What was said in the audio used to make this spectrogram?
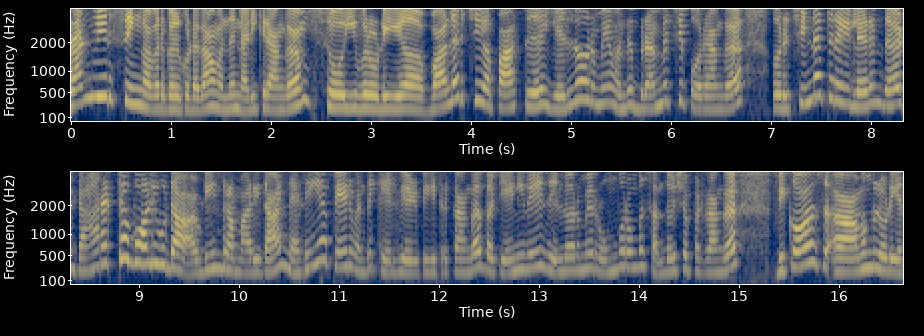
ரன்வீர் சிங் அவர்கள் கூட தான் வந்து நடிக்கிறாங்க. ஸோ இவருடைய வளர்ச்சியை பார்த்து எல்லோருமே வந்து பிரமிச்சு போகிறாங்க ஒரு சின்ன திரையிலேருந்து டேரக்டாக பாலிவுட்டா அப்படின்ற மாதிரி தான் நிறைய பேர் வந்து கேள்வி எழுப்பிக்கிட்டு இருக்காங்க. பட் எனிவேஸ் எல்லோருமே ரொம்ப ரொம்ப சந்தோஷப்படுறாங்க. பிகாஸ் அவங்களுடைய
